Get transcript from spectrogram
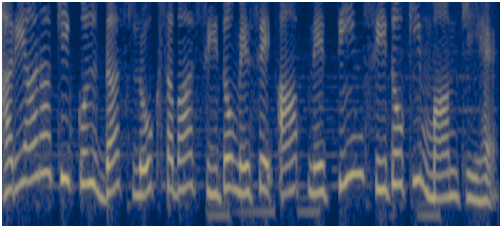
हरियाणा की कुल 10 लोकसभा सीटों में से आपने तीन सीटों की मांग की है।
